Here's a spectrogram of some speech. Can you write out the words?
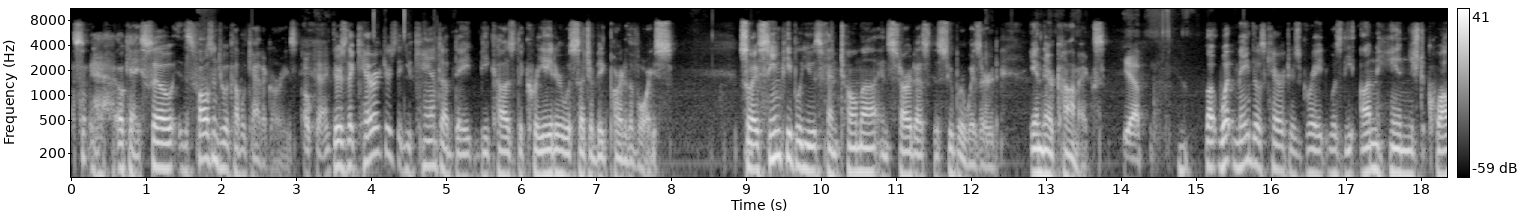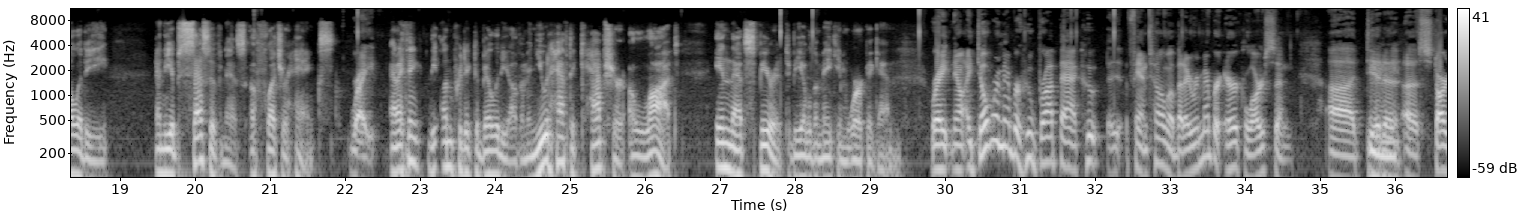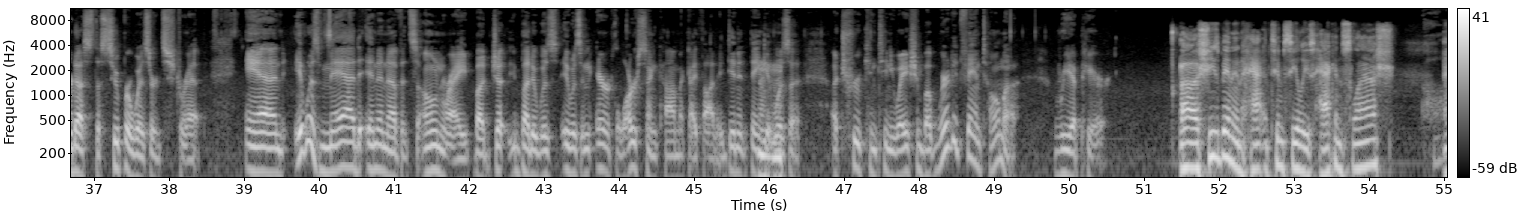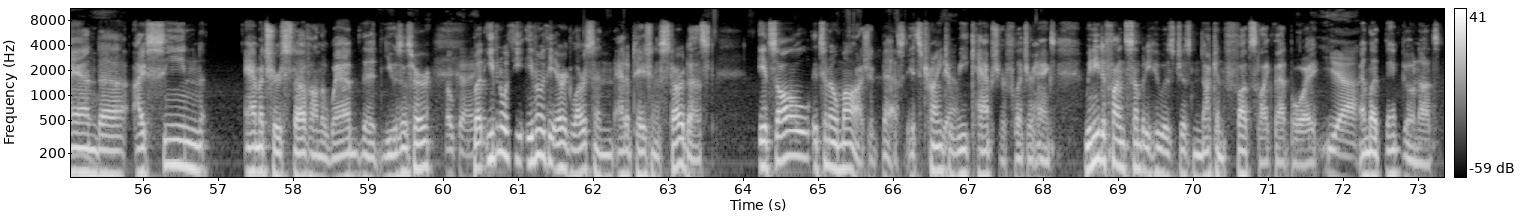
Some, okay, so this falls into a couple categories. Okay. There's the characters that you can't update because the creator was such a big part of the voice. So I've seen people use Fantomah and Stardust the Super Wizard in their comics. Yep. But what made those characters great was the unhinged quality and the obsessiveness of Fletcher Hanks. Right. And I think the unpredictability of him. And you would have to capture a lot in that spirit to be able to make him work again. Right. Now, I don't remember who brought back who uh, Fantomah, but I remember Erik Larsen uh, did mm-hmm. a, a Stardust the Super Wizard strip and it was mad in and of its own right but ju- but it was it was an Erik Larsen comic I thought I didn't think mm-hmm. it was a, a true continuation but where did Fantomah reappear uh, she's been in ha- Tim Seeley's Hack and Slash oh. and uh, I've seen amateur stuff on the web that uses her okay but even with the even with the Erik Larsen adaptation of Stardust it's all it's an homage at best. It's trying yeah. to recapture Fletcher Hanks. We need to find somebody who is just knucking futs like that boy. Yeah. And let them go nuts.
